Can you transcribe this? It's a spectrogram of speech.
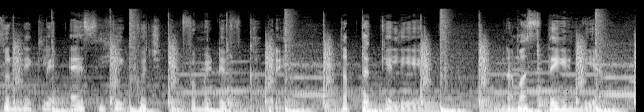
सुनने के लिए ऐसी ही कुछ इन्फॉर्मेटिव खबरें। तब तक के लिए नमस्ते इंडिया।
